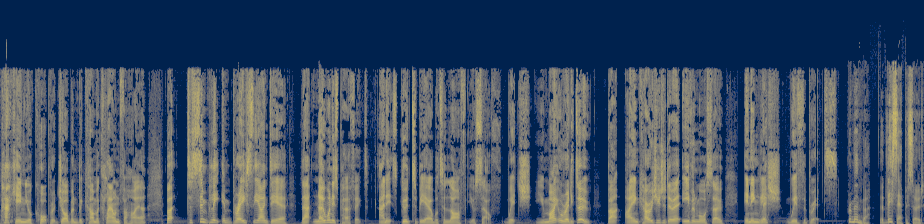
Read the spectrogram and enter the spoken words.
pack in your corporate job and become a clown for hire, but to simply embrace the idea that no one is perfect and it's good to be able to laugh at yourself, which you might already do, but I encourage you to do it even more so in English with the Brits. Remember, that this episode,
